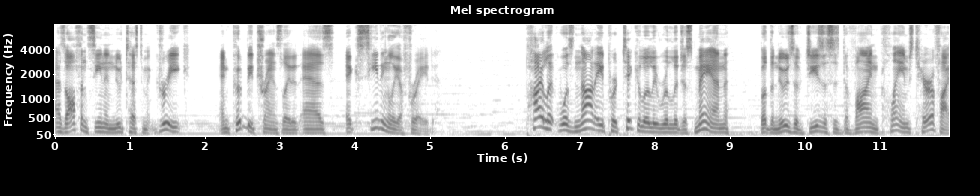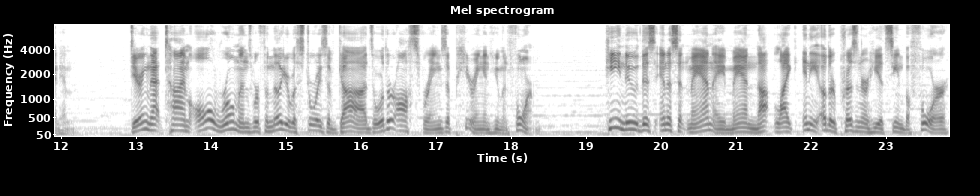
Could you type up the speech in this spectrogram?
as often seen in New Testament Greek, and could be translated as exceedingly afraid. Pilate was not a particularly religious man, but the news of Jesus' divine claims terrified him. During that time, all Romans were familiar with stories of gods or their offsprings appearing in human form. He knew this innocent man, a man not like any other prisoner he had seen before,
